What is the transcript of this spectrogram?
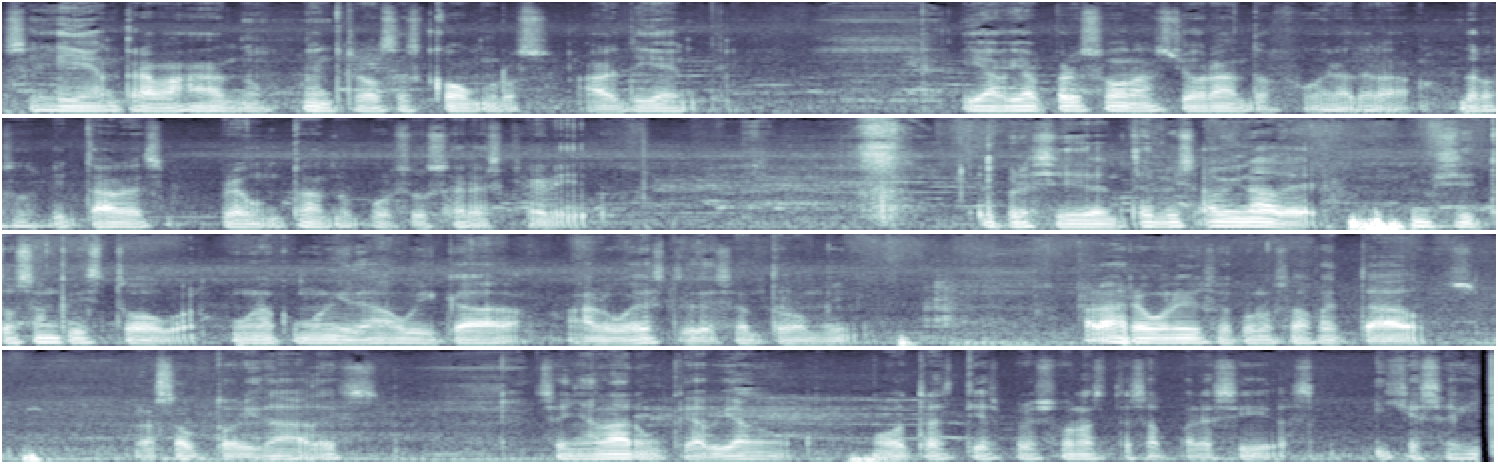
Seguían trabajando entre los escombros ardientes. Y había personas llorando fuera de, de los hospitales preguntando por sus seres queridos. El presidente Luis Abinader visitó San Cristóbal, una comunidad ubicada al oeste de Santo Domingo, para reunirse con los afectados. Las autoridades señalaron que habían otras 10 personas desaparecidas y que seguían.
